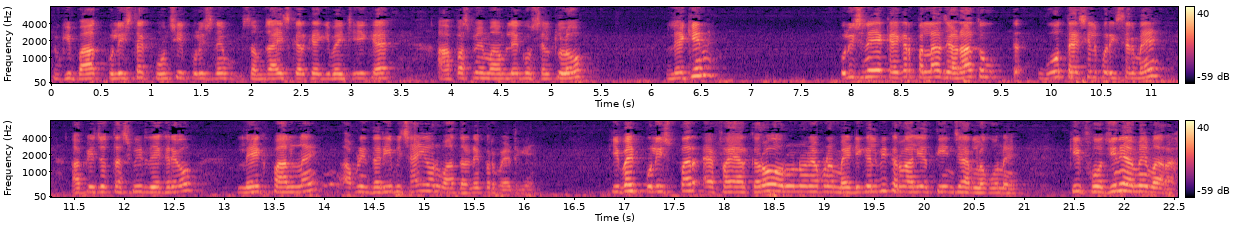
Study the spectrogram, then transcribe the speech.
क्योंकि बात पुलिस तक पहुँची, पुलिस ने समझाइश करके कि भाई ठीक है, आपस में मामले को सिलट लो। लेकिन पुलिस ने कहकर पल्ला झाड़ा तो वो तहसील परिसर में आप ये जो तस्वीर देख रहे हो लेखपाल ने अपनी दरी बिछाई और वहाँ धरने पर बैठ गए कि भाई पुलिस पर एफआईआर करो और उन्होंने अपना मेडिकल भी करवा लिया तीन चार लोगों ने कि फौजी ने हमें मारा।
